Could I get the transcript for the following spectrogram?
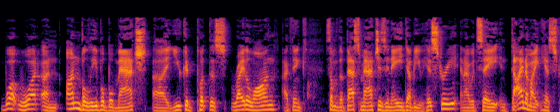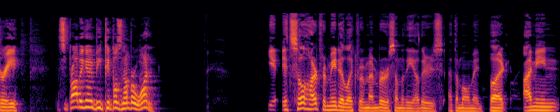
what what an unbelievable match! Uh, you could put this right along. I think some of the best matches in AEW history, and I would say in Dynamite history, this is probably going to be people's number one. Yeah, it's so hard for me to like remember some of the others at the moment, but I mean,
